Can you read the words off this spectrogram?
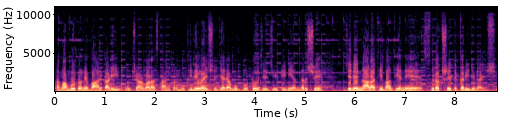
તમામ બોટોને બહાર કાઢી ઊંચાણવાળા સ્થાન પર મૂકી દેવાય છે. જ્યારે અમુક બોટો જે જેટીની અંદર છે, જેને નાળાથી બાંધી અને સુરક્ષિત કરી દેવાય છે.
